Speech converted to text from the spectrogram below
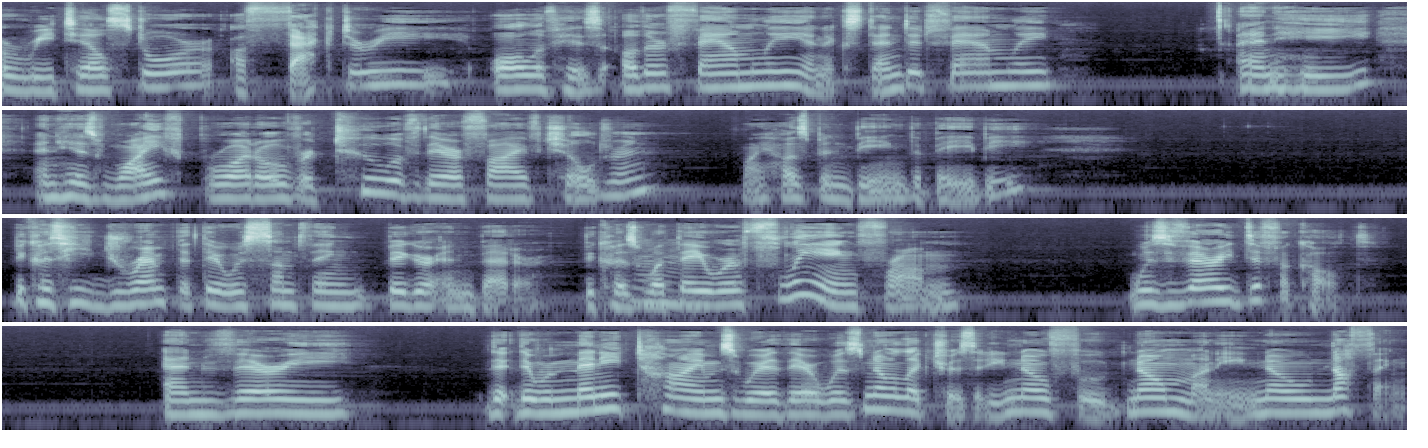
a retail store, a factory, all of his other family and extended family. And he and his wife brought over two of their five children, my husband being the baby, because he dreamt that there was something bigger and better, because mm-hmm. what they were fleeing from was very difficult and very there were many times where there was no electricity, no food, no money, no nothing.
